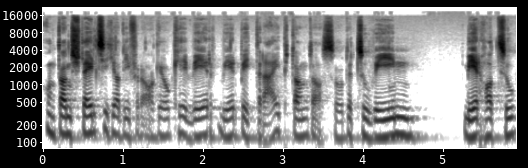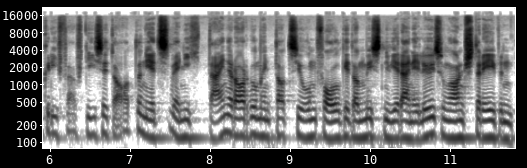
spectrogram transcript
und dann stellt sich ja die Frage, okay, wer, wer betreibt dann das oder zu wem, wer hat Zugriff auf diese Daten? Jetzt, wenn ich deiner Argumentation folge, dann müssten wir eine Lösung anstreben,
